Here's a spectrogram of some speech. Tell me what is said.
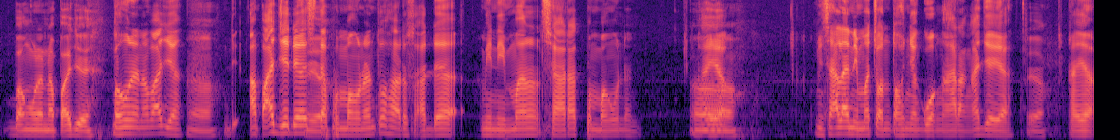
bangunan apa aja ya bangunan apa aja Heeh. Di- apa aja dia Iya. setiap pembangunan tuh harus ada minimal syarat pembangunan Oh, kayak misalnya nih mah contohnya gua ngarang aja ya ya. kayak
